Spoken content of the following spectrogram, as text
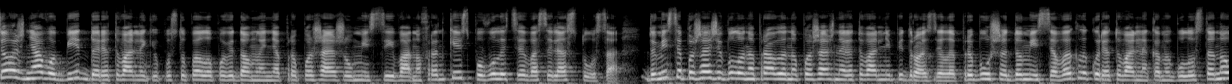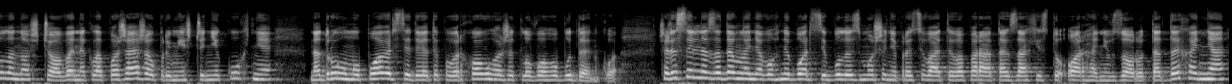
Цього ж дня в обід до рятувальників поступило повідомлення про пожежу у місті Івано-Франківськ по вулиці Василя Стуса. До місця пожежі було направлено пожежно-рятувальні підрозділи. Прибувши до місця виклику, рятувальниками було встановлено, що виникла пожежа у приміщенні кухні на другому поверсі дев'ятиповерхового житлового будинку. Через сильне задимлення вогнеборці були змушені працювати в апаратах захисту органів зору та дихання.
